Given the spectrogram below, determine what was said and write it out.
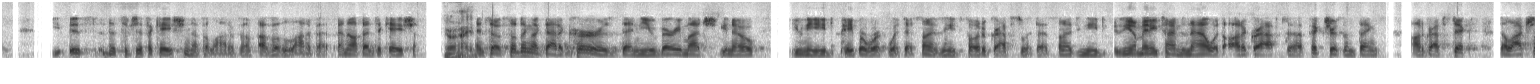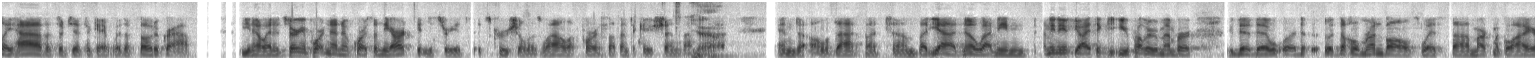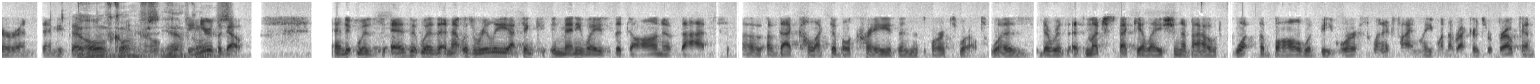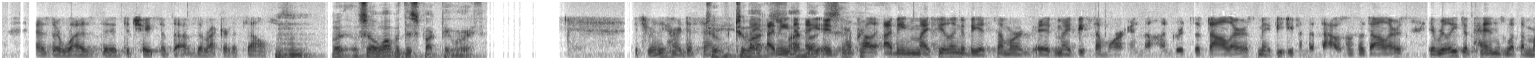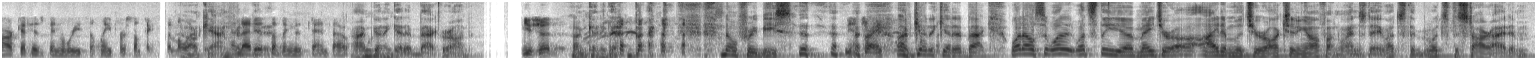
is the certification of a lot of of a lot of it and authentication. Right. And so if something like that occurs, then you very much, you know, you need paperwork with it. Sometimes you need photographs with it. Sometimes you need, you know, many times now with autographed uh, pictures and things, autographed sticks, they'll actually have a certificate with a photograph. You know, and it's very important. And of course, in the art industry, it's, it's crucial as well. Of course, authentication. Yeah. uh, and all of that, but um, but yeah, no, I mean, I mean, I think you probably remember the the, the home run balls with uh, Mark McGwire and Sammy Sosa. Oh, of course. you know, Yeah, of 15 years ago. And it was as it was, and that was really, I think, in many ways, the dawn of that of, of that collectible craze in the sports world. Was there was as much speculation about what the ball would be worth when it finally, when the records were broken, as there was the, the chase of the, of the record itself. Well, So what would this puck be worth? It's really hard to say. Two- two I, I mean, it, bucks? probably. I mean, my feeling would be it's somewhere. It might be somewhere in the hundreds of dollars, maybe even the thousands of dollars. It really depends what the market has been recently for something similar, Okay, I'm and that is it. something that stands out. I'm going to get it back, Rob. You should. I'm going to get it back. no freebies. That's right. I'm going to get it back. What else? What, what's the uh, major uh, item that you're auctioning off on Wednesday? What's the What's the star item?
